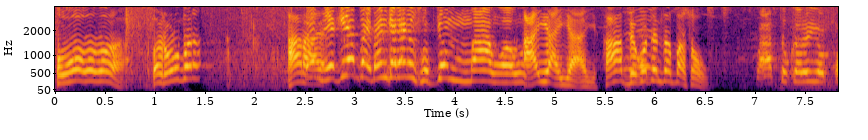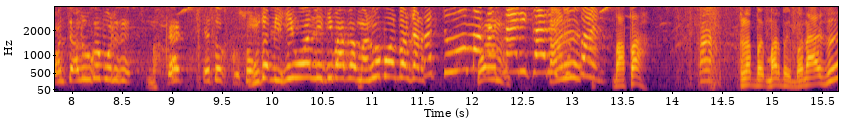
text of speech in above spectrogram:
તો ઓ ઓ ઓ રોડ ઉપર? હા રા મેકી ભાઈ બંધ કર્યા કે સોપજો આઈ આઈ આઈ હા ભેગો થઈને તો પાછો. વાત તો કરો યો ફોન ચાલુ કે બોલે છે. એ તો હું તો બીજી ઓન લીધી બાપા મને બોલ બોલ કર. તું મગજમારી કરે છું પણ. બાપા હા. પેલા ભાઈ- મારા ભાઈ બનાવે છે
